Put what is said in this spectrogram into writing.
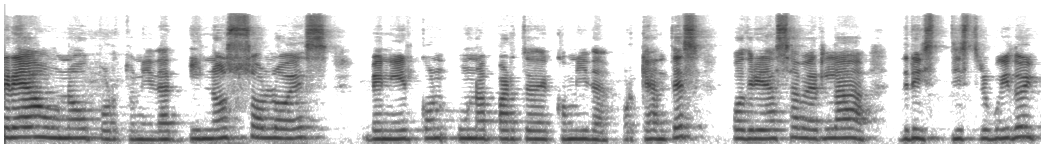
crea una oportunidad y no solo es venir con una parte de comida, porque antes podrías haberla distribuido y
